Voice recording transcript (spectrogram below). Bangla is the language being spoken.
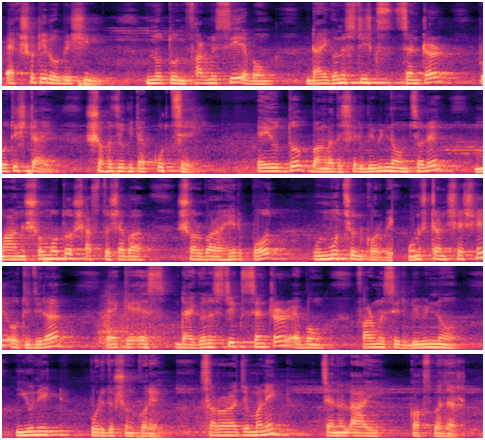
একশোটিরও বেশি নতুন ফার্মেসি এবং ডায়াগনস্টিক্স সেন্টার প্রতিষ্ঠায় সহযোগিতা করছে। এই উদ্যোগ বাংলাদেশের বিভিন্ন অঞ্চলে মানসম্মত স্বাস্থ্যসেবা সরবরাহের পথ উন্মোচন করবে। অনুষ্ঠান শেষে অতিথিরা একেএস ডায়াগনস্টিক সেন্টার এবং ফার্মেসির বিভিন্ন ইউনিট পরিদর্শন করেন। Saroraj Manik channel I Cox's Bazar.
